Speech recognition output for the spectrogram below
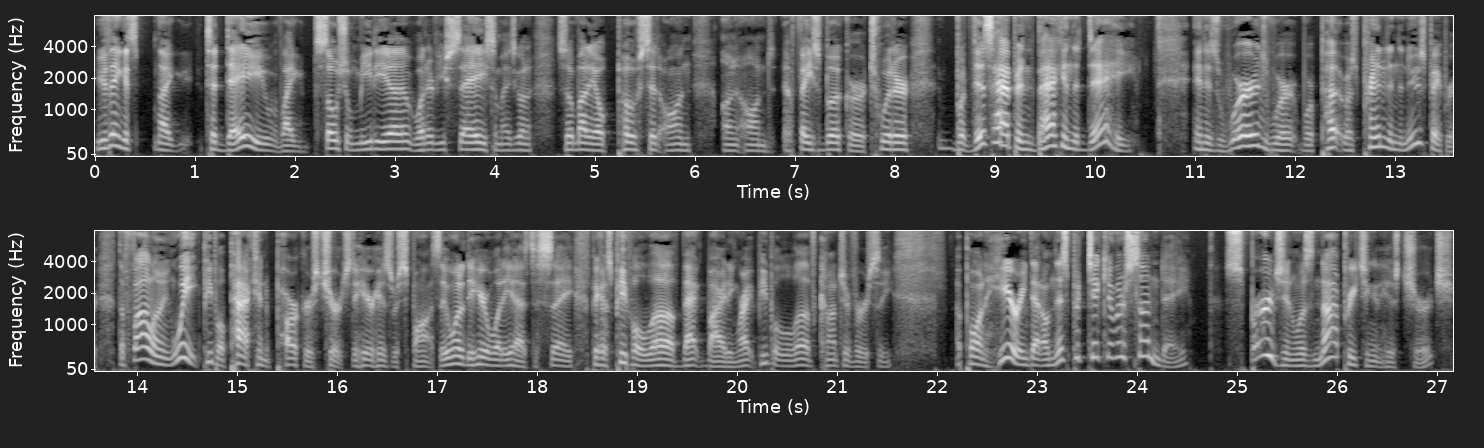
You think it's like today, like social media, whatever you say, somebody's going to somebody will post it on on on Facebook or Twitter. But this happened back in the day. and his words were, were put, was printed in the newspaper. The following week, people packed into Parker's church to hear his response. They wanted to hear what he has to say because people love backbiting, right? People love controversy. Upon hearing that on this particular Sunday, Spurgeon was not preaching at his church,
